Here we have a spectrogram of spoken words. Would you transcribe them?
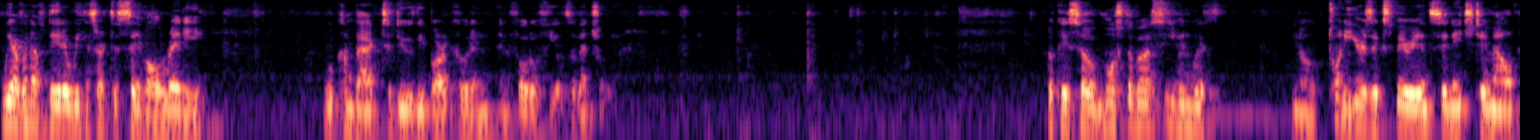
We have enough data we can start to save already. We'll come back to do the barcode and, and photo fields eventually. Okay, so most of us, even with you know 20 years experience in HTML,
